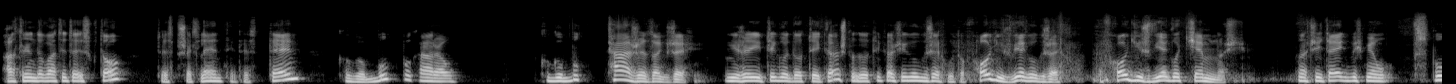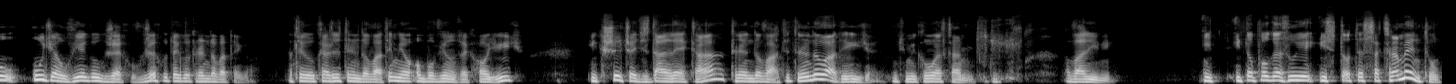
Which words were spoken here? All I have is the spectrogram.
A trędowaty to jest kto? To jest przeklęty. To jest ten, kogo Bóg pokarał, kogo Bóg karze za grzechy. Jeżeli ty go dotykasz, to dotykasz jego grzechu. To wchodzisz w jego grzech. To wchodzisz w jego ciemność. Znaczy tak jakbyś miał współudział w jego grzechu, w grzechu tego trędowatego. Dlatego każdy trędowaty miał obowiązek chodzić i krzyczeć z daleka trędowaty, trędowaty idzie. Tymi kołatkami walili. I, I to pokazuje istotę sakramentu.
